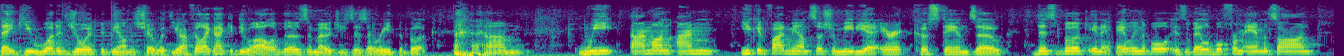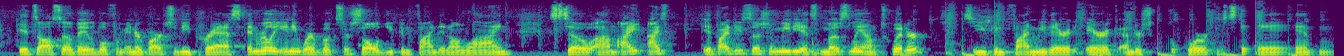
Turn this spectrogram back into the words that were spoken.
Thank you. What a joy to be on the show with you. I feel like I could do all of those emojis as I read the book. um, we, I'm on. I'm. You can find me on social media, Eric Costanzo. This book, Inalienable, is available from Amazon. It's also available from InterVarsity Press, and really anywhere books are sold, you can find it online. So um, I, I, if I do social media, it's mostly on Twitter. So you can find me there at Eric underscore Costanzo.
